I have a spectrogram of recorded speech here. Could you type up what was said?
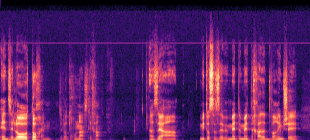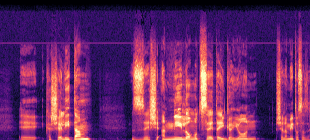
אין, זה לא תוכן, זה לא תכונה, סליחה. אז זה, המיתוס הזה באמת באמת אחד הדברים שקשה לי איתם, זה שאני לא מוצא את ההיגיון של המיתוס הזה.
